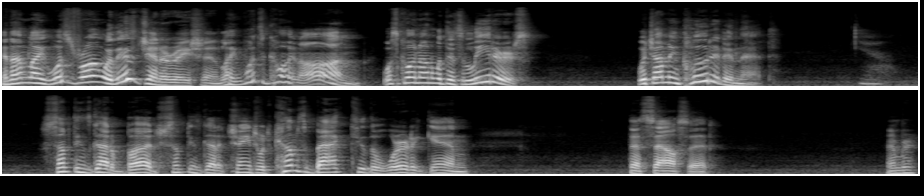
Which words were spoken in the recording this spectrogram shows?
And I'm like, what's wrong with this generation? Like, what's going on? What's going on with its leaders? Which I'm included in that. yeah Something's got to budge. Something's got to change. Which comes back to the word again that Sal said. Remember?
